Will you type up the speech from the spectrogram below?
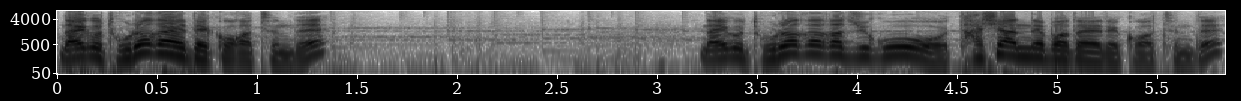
나 이거 돌아가야 될 것 같은데? 나 이거 돌아가가지고 다시 안내받아야 될 것 같은데?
